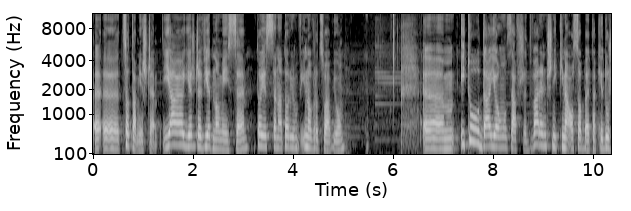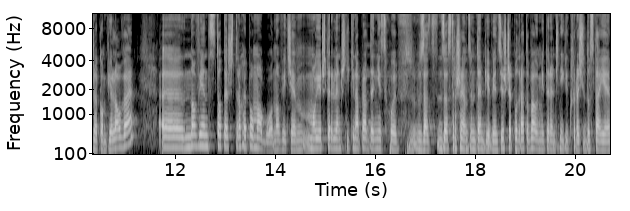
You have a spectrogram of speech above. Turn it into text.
E, e, co tam jeszcze? Ja jeżdżę w jedno miejsce, to jest sanatorium w Inowrocławiu. Em, I tu dają zawsze dwa ręczniki na osobę, takie duże kąpielowe. E, No więc to też trochę pomogło. No wiecie, moje cztery ręczniki naprawdę nie schły w w za- zastraszającym tempie, więc jeszcze podratowały mnie te ręczniki, które się dostaje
